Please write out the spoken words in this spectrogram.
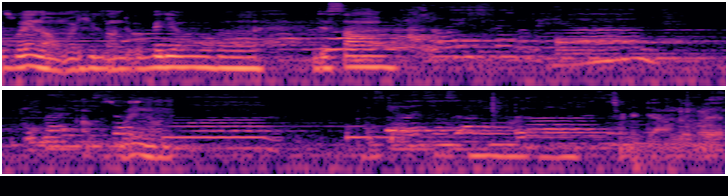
Was waiting on when he was gonna do a video of uh, this song. I was waiting on it. Turn it down a little bit.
